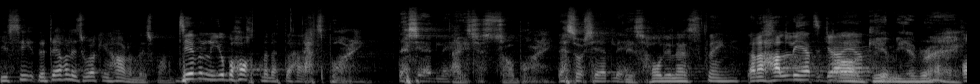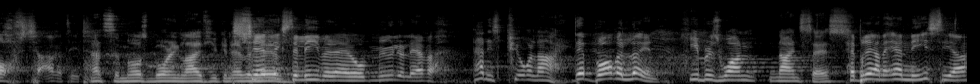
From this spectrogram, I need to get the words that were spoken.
You see, the devil is working hard on this one. Djevelen jobber hardt med dette her. That's boring. Det er kjedelig. That is just so boring. Det er så kjedelig. This holiness thing. Denne hellighetsgreien. Oh, give me a break. Åh, kjære tid. That's the most boring life you can Det ever live. kjedeligste livet er jo mulig å leve. That is pure lie. Det er bare løgn. Hebrews 1 9 says Hebreerne 1,9 sier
